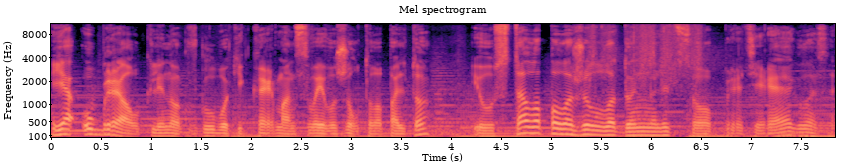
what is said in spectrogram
Я убрал клинок в глубокий карман своего желтого пальто и устало положил ладонь на лицо, протирая глаза.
